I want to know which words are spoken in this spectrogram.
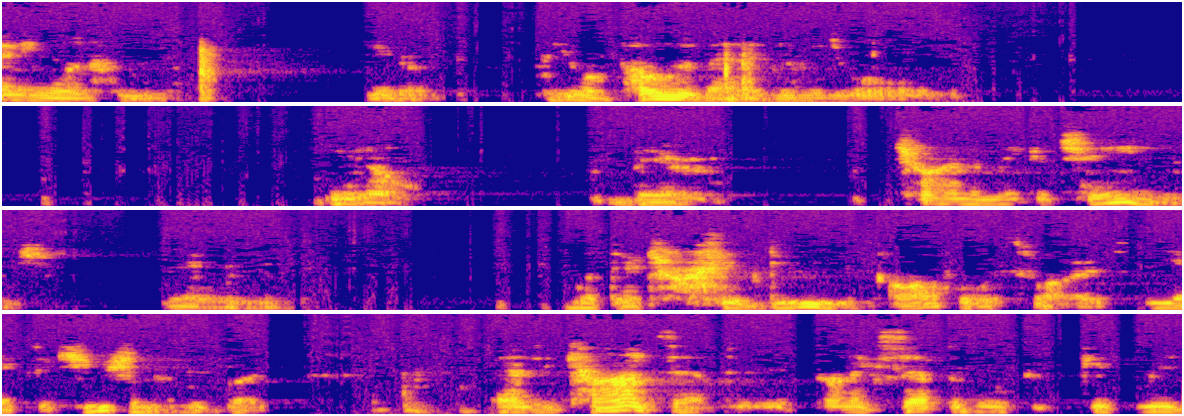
anyone who, you know, you oppose that individual, you know, they're trying to make a change and what they're trying to do is awful as far as the execution of it, but as a concept, it's unacceptable to get rid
